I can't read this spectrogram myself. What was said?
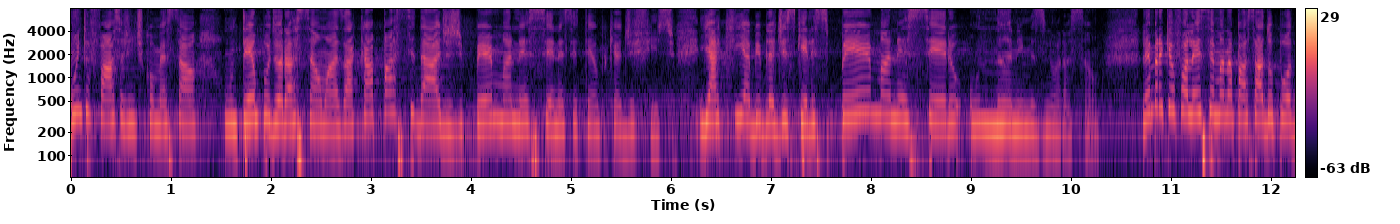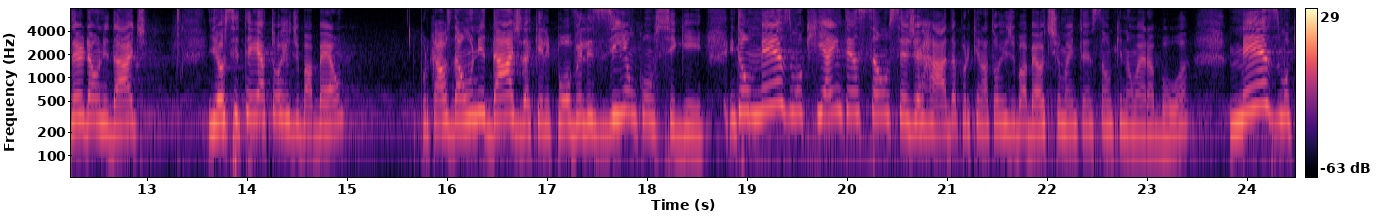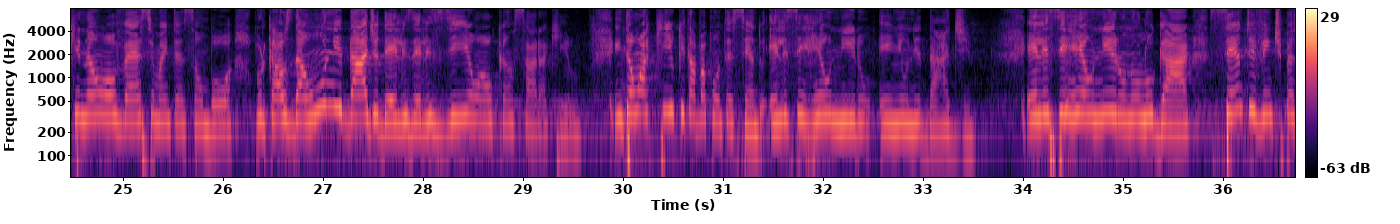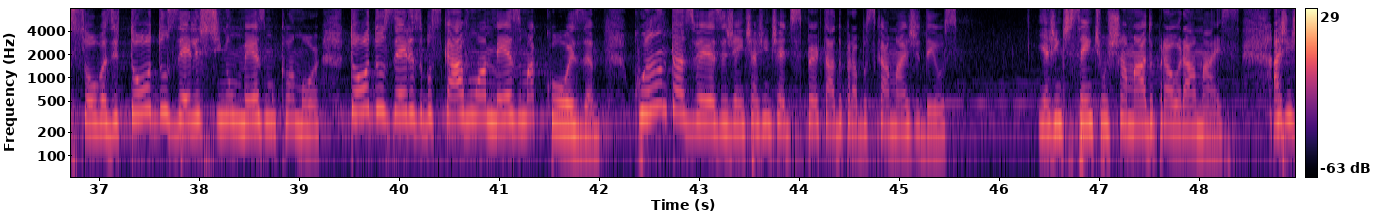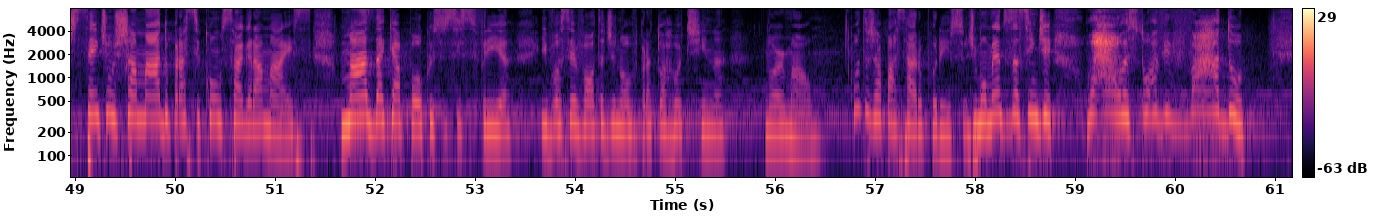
muito fácil a gente começar um tempo de oração, mas a capacidade de permanecer nesse tempo que é difícil. E aqui a Bíblia diz que eles permaneceram unânimes em oração. Lembra que eu falei semana passada o poder da unidade? E eu citei a Torre de Babel por causa da unidade daquele povo, eles iam conseguir. Então, mesmo que a intenção seja errada, porque na Torre de Babel tinha uma intenção que não era boa, mesmo que não houvesse uma intenção boa, por causa da unidade deles, eles iam alcançar aquilo. Então, aqui o que estava acontecendo? Eles se reuniram em unidade. Eles se reuniram no lugar, 120 pessoas, e todos eles tinham o mesmo clamor. Todos eles buscavam a mesma coisa. Quantas vezes, gente, a gente é despertado para buscar mais de Deus? E a gente sente um chamado para orar mais. A gente sente um chamado para se consagrar mais. Mas daqui a pouco isso se esfria e você volta de novo para a tua rotina normal. Quantos já passaram por isso? De momentos assim de, uau, eu estou avivado.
